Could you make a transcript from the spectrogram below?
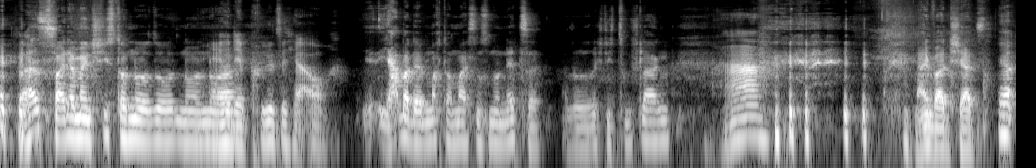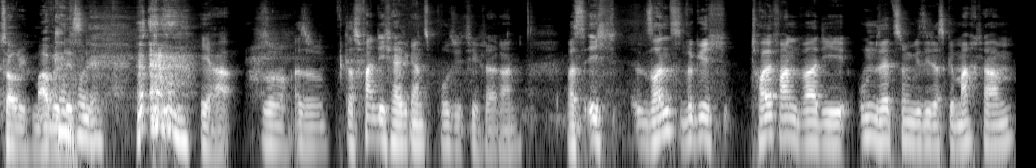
Was? Spider-Man schießt doch nur so, nur, nur. Ja, der prügelt sich ja auch. ja, aber der macht doch meistens nur Netze. Also richtig zuschlagen. Ah, Nein, war ein Scherz. Ja. Sorry, Marvel Kein ist. Ja, so, also das fand ich halt ganz positiv daran. Was ich sonst wirklich toll fand, war die Umsetzung, wie sie das gemacht haben.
